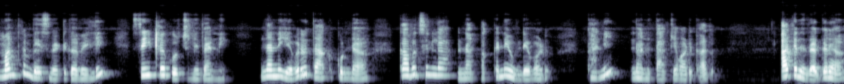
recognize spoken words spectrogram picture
మంత్రం వేసినట్టుగా వెళ్ళి సీట్లో కూర్చునేదాన్ని. నన్ను ఎవరూ తాకకుండా కవచంలా నా పక్కనే ఉండేవాడు. కానీ నన్ను తాకేవాడు కాదు. అతని దగ్గర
